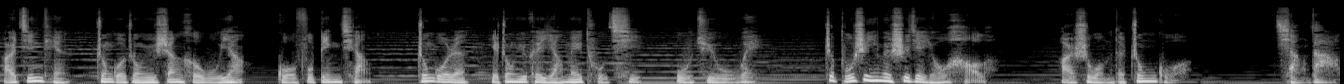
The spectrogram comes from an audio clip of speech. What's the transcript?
而今天，中国终于山河无恙，国富兵强，中国人也终于可以扬眉吐气，无惧无畏。这不是因为世界友好了，而是我们的中国强大了。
